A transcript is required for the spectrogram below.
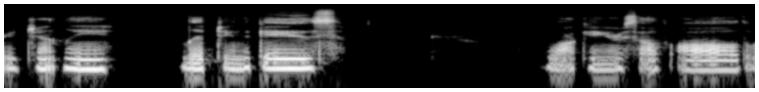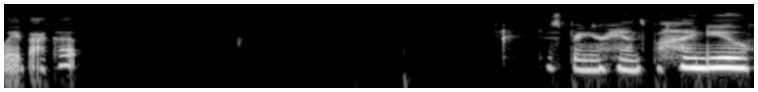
Very gently lifting the gaze, walking yourself all the way back up. Just bring your hands behind you.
